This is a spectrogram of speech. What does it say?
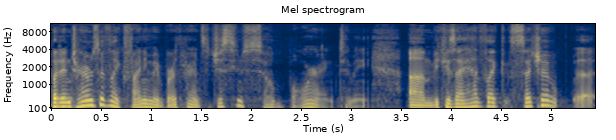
But in terms of like finding my birth parents, it just seems so boring to me. Um, because I have like such a uh,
